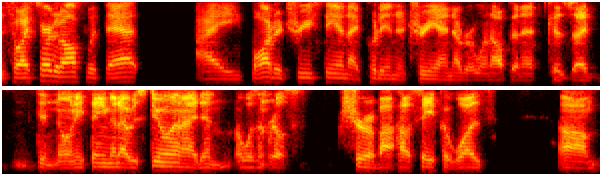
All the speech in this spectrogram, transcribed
so I started off with that. I bought a tree stand. I put in a tree. I never went up in it because I didn't know anything that I was doing. I didn't. I wasn't real sure about how safe it was. Um,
